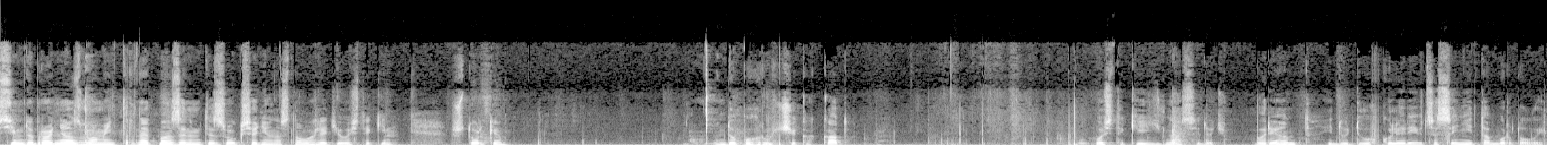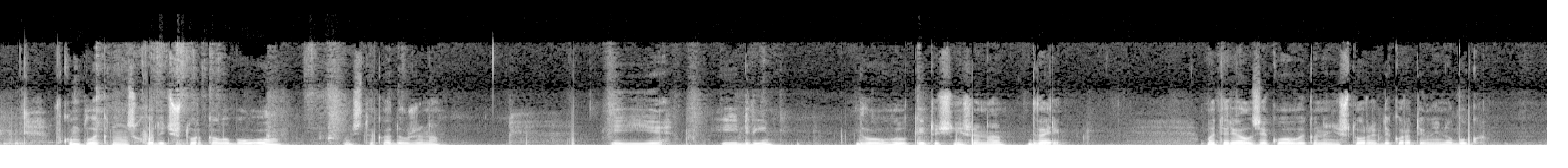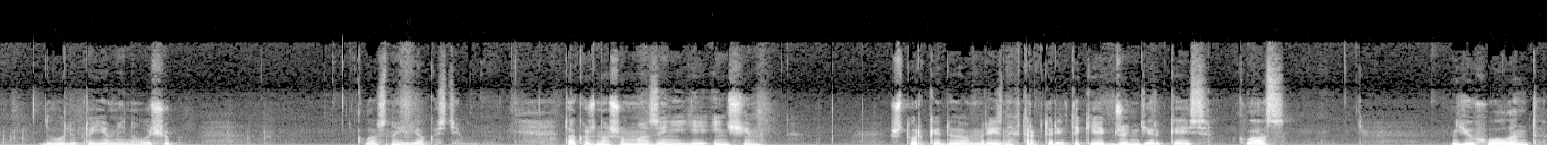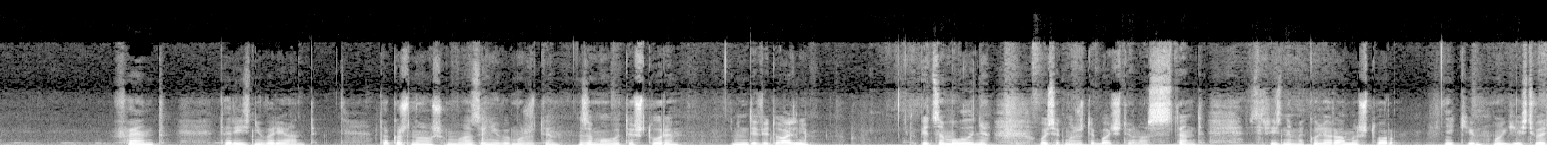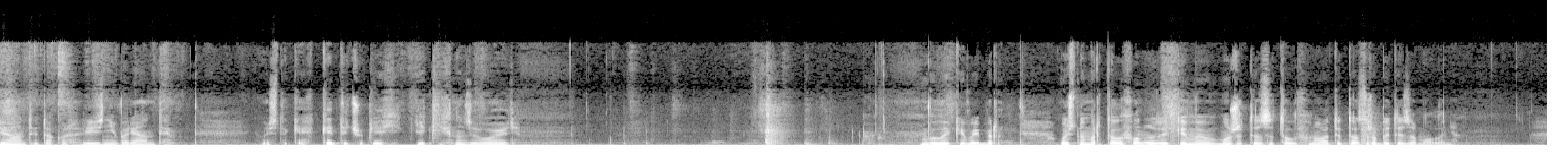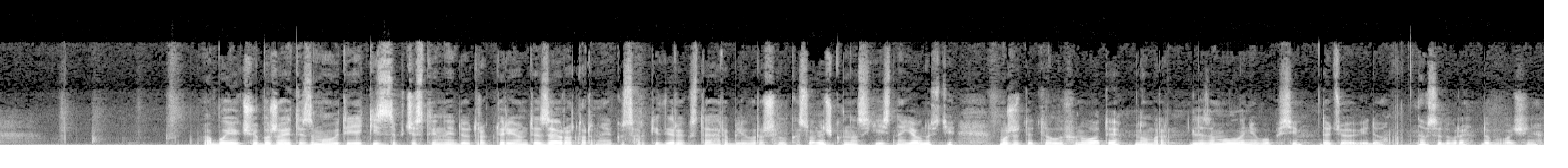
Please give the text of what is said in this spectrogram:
Всім доброго дня, з вами інтернет-магазин МТЗОК. Сьогодні у нас на огляді ось такі шторки до погрузчика CAT. Ось такий в нас ідуть варіант. Ідуть двох кольорів, це синій та бордовий. В комплект у нас входить шторка лобового. Ось така довжина. І, і дві, два уголки, точніше, на двері. Матеріал, з якого виконані штори декоративний ноутбук. Доволі приємний на ощуп. Класної якості. Також в нашому магазині є інші шторки до різних тракторів, такі як John Deere, Case, Class, New Holland, Fendt та різні варіанти. Також в нашому магазині ви можете замовити штори індивідуальні під замовлення. Ось як можете бачити, у нас стенд з різними кольорами штор, які о, є варіанти, також різні варіанти. Ось таких китичок, яких називають. Великий вибір. Ось номер телефону, за яким ви можете зателефонувати та зробити замовлення. Або якщо бажаєте замовити якісь запчастини до тракторів МТЗ, роторної косарки Вірекс та граблів Рошилка сонечко, у нас є наявності. Можете телефонувати. Номер для замовлення в описі до цього відео. На все добре, до побачення.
